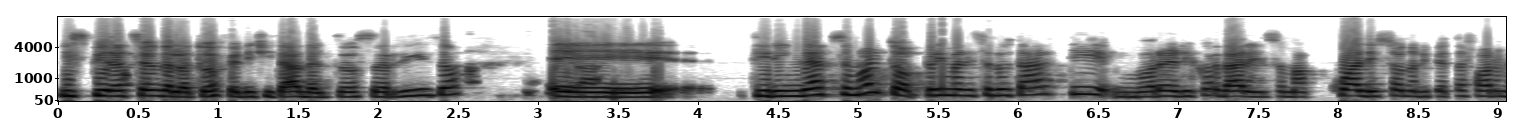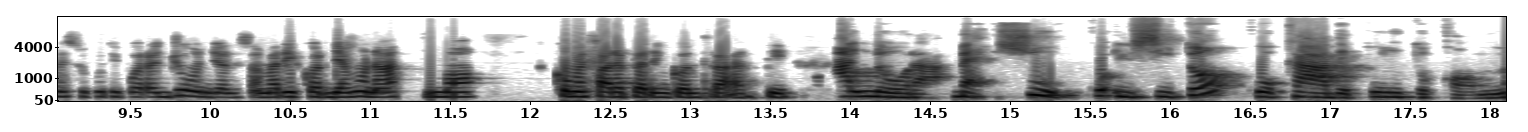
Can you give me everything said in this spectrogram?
ispirazione dalla tua felicità, dal tuo sorriso. E ti ringrazio molto. Prima di salutarti vorrei ricordare insomma quali sono le piattaforme su cui ti puoi raggiungere, insomma ricordiamo un attimo come fare per incontrarti? Allora, beh, su il sito cuocade.com,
